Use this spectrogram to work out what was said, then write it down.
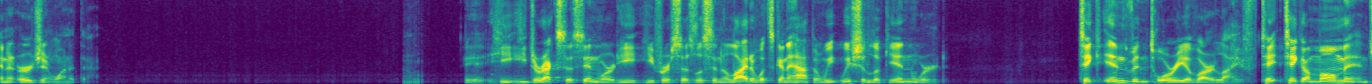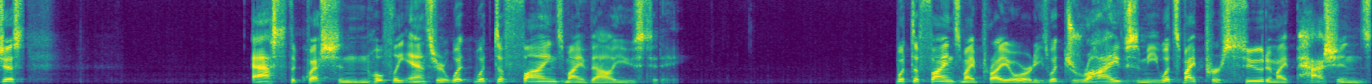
and an urgent one at that. He, he directs us inward. He, he first says, Listen, in light of what's going to happen, we, we should look inward. Take inventory of our life. Take, take a moment and just ask the question and hopefully answer it. What, what defines my values today? What defines my priorities? What drives me? What's my pursuit and my passions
